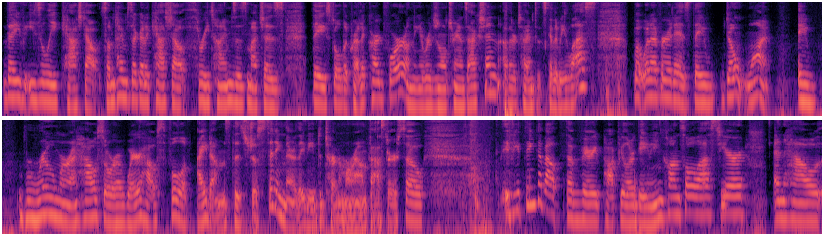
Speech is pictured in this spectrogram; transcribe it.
they've easily cashed out. Sometimes they're going to cash out three times as much as they stole the credit card for on the original transaction. Other times it's going to be less. But whatever it is, they don't want a room or a house or a warehouse full of items that's just sitting there. They need to turn them around faster. So if you think about the very popular gaming console last year and how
